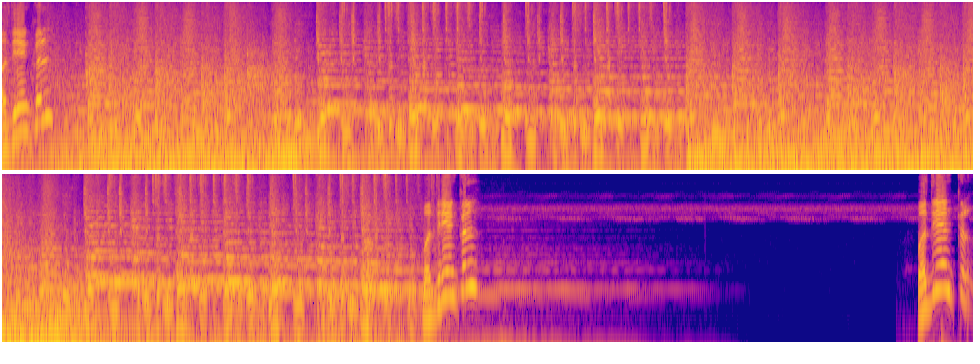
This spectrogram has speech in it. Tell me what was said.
Badri uncle Badri uncle Badri uncle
